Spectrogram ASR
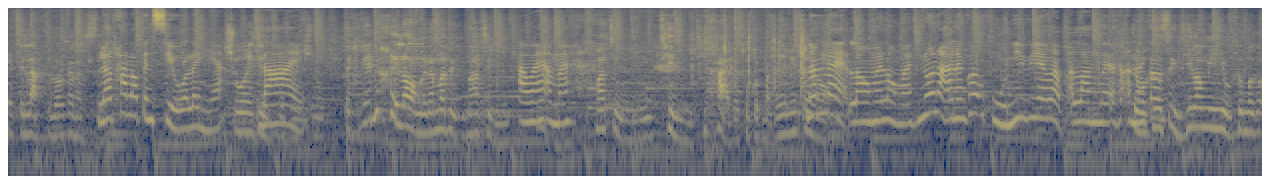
บเป็นหลักคือลดการอักเสบแล้วถ้าเราเป็นสิวอะไรอย่างเงี้ยช่วยสิได้ ช่วยแต่ที่ไม่เคยลองเลยนะมาถึงมาถึงเอาไหมเอาไหมมาถึงถิ่นที่ขายแบบถูกกฎหมายก็ยังไม่เคยลองนั่นแหละลองไหมลองไหมนู่นน่ะอันนั้นก็หูนีเวียแบบอลังเลยอันแต่นั้นว่าก็ คือสิ่งที่เรามีอยู่คือมันก็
